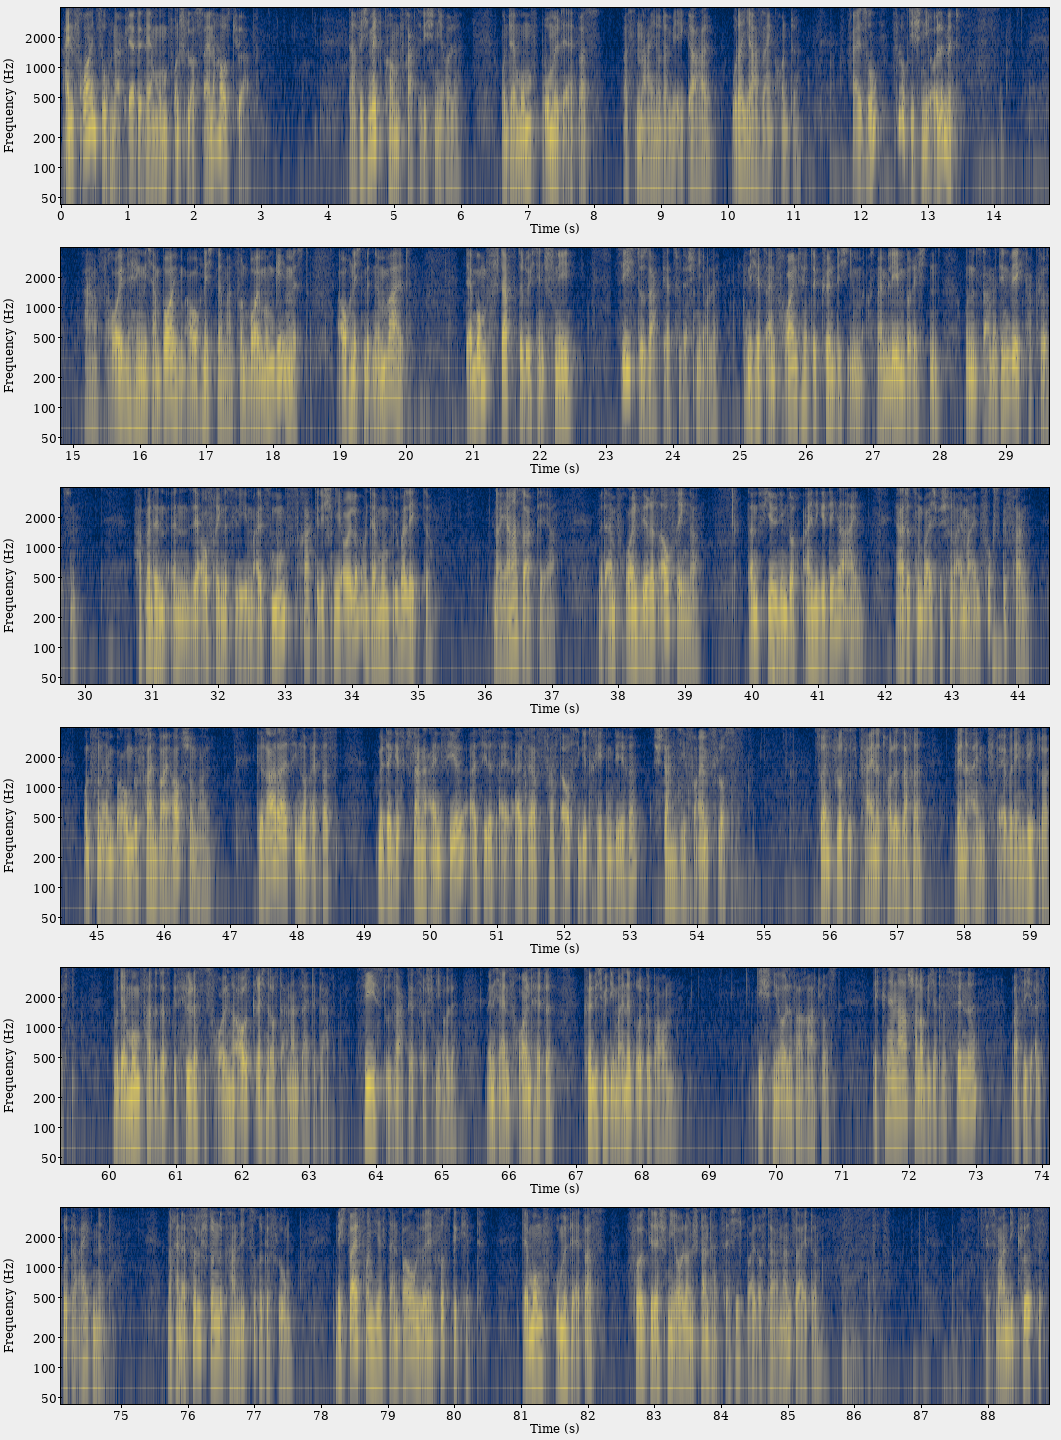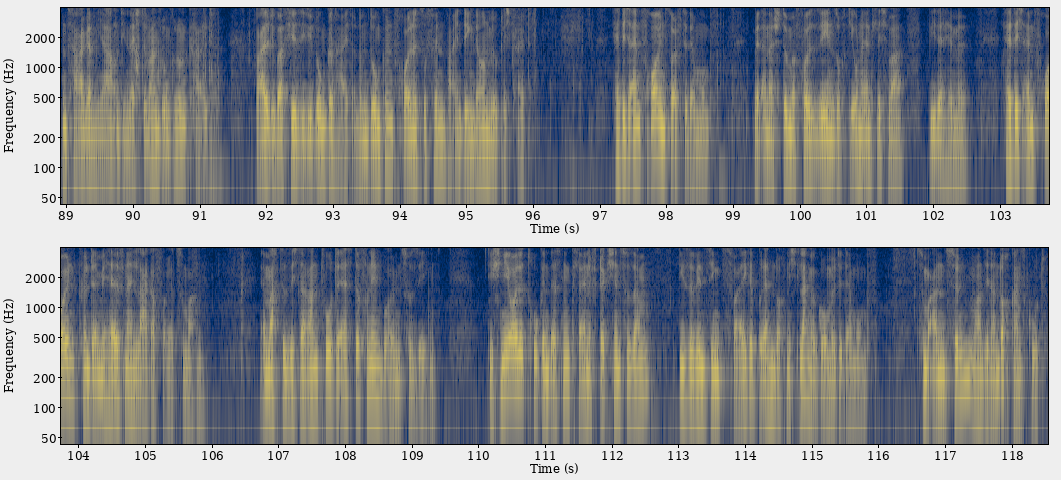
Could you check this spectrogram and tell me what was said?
Einen Freund suchen, erklärte der Mumpf und schloss seine Haustür ab. Darf ich mitkommen? fragte die Schneeeule. Und der Mumpf brummelte etwas, was Nein oder mir egal oder Ja sein konnte. Also flog die Schneeeule mit. Ah, Freunde hängen nicht an Bäumen, auch nicht, wenn man von Bäumen umgeben ist, auch nicht mitten im Wald. Der Mumpf stapfte durch den Schnee. Siehst du, sagte er zu der Schneeolle, wenn ich jetzt einen Freund hätte, könnte ich ihm aus meinem Leben berichten und uns damit den Weg verkürzen. Hat man denn ein sehr aufregendes Leben als Mumpf? fragte die Schneeeule, und der Mumpf überlegte. Na ja, sagte er, mit einem Freund wäre es aufregender. Dann fielen ihm doch einige Dinge ein. Er hatte zum Beispiel schon einmal einen Fuchs gefangen, und von einem Baum gefallen war er auch schon mal. Gerade als ihm noch etwas mit der Giftschlange einfiel, als, sie das, als er fast auf sie getreten wäre, stand sie vor einem Fluss. So ein Fluss ist keine tolle Sache, wenn er einem quer über den Weg läuft. Nur der Mumpf hatte das Gefühl, dass es Freunde ausgerechnet auf der anderen Seite gab. Siehst du, sagte er zur Schneeolle, wenn ich einen Freund hätte, könnte ich mit ihm eine Brücke bauen. Die Schneeolle war ratlos. Ich kann ja nachschauen, ob ich etwas finde, was sich als Brücke eignet. Nach einer Viertelstunde kam sie zurückgeflogen. Nicht weit von hier ist ein Baum über den Fluss gekippt. Der Mumpf brummelte etwas, folgte der Schneeolle und stand tatsächlich bald auf der anderen Seite. Es waren die kürzesten Tage im Jahr und die Nächte waren dunkel und kalt. Bald überfiel sie die Dunkelheit, und im Dunkeln Freunde zu finden, war ein Ding der Unmöglichkeit. Hätte ich einen Freund, seufzte der Mumpf, mit einer Stimme voll Sehnsucht, die unendlich war, wie der Himmel. Hätte ich einen Freund, könnte er mir helfen, ein Lagerfeuer zu machen. Er machte sich daran, tote Äste von den Bäumen zu sägen. Die Schneeeule trug indessen kleine Stöckchen zusammen. Diese winzigen Zweige brennen doch nicht lange, gurmelte der Mumpf. Zum Anzünden waren sie dann doch ganz gut.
